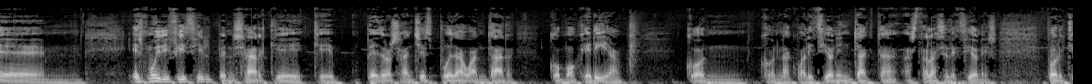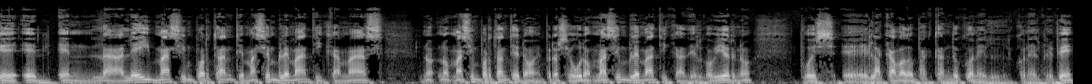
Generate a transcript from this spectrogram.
Eh, es muy difícil pensar que, que Pedro Sánchez pueda aguantar como quería con, con, la coalición intacta hasta las elecciones. Porque en, en, la ley más importante, más emblemática, más, no, no, más importante no, pero seguro más emblemática del gobierno, pues eh, la ha acabado pactando con el, con el PP.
